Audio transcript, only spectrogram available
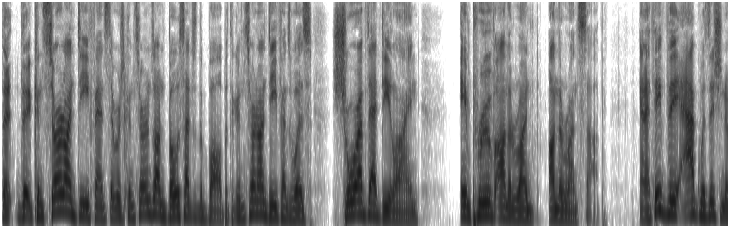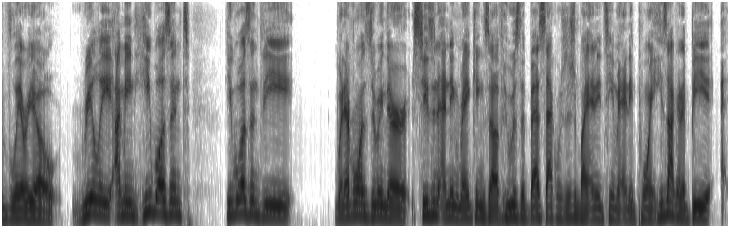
the the concern on defense, there was concerns on both sides of the ball, but the concern on defense was shore up that D line, improve on the run on the run stop, and I think the acquisition of Lario really. I mean, he wasn't he wasn't the when everyone's doing their season-ending rankings of who was the best acquisition by any team at any point. He's not going to be at,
